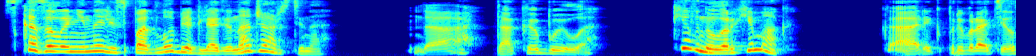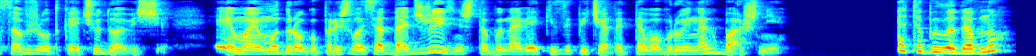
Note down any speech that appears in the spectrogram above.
Сказала Нинелли с подлобья, глядя на Джарстина. Да, так и было. Кивнул Архимаг. Карик превратился в жуткое чудовище, и моему другу пришлось отдать жизнь, чтобы навеки запечатать того в руинах башни. Это было давно?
